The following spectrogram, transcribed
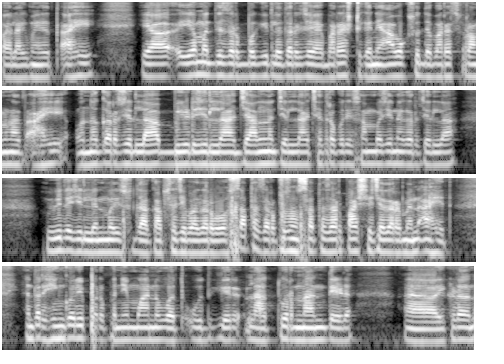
पाहायला मिळत आहे. या यामध्ये जर बघितलं तर जे बऱ्याच ठिकाणी आवकसुद्धा बऱ्याच प्रमाणात आहे. नगर जिल्हा बीड जिल्हा जालना जिल्हा छत्रपती संभाजीनगर जिल्हा विविध जिल्ह्यांमध्ये सुद्धा कापसाचे बाजारभाव सात हजारपासून सात हजार पाचशेच्या दरम्यान आहेत. नंतर हिंगोली परभणी मानवत उदगीर लातूर नांदेड इकडं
